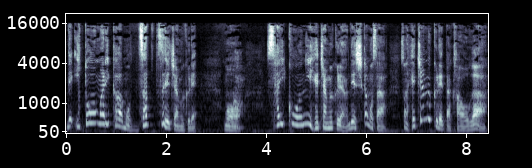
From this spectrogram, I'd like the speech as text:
で、伊藤まりかはもうザッツへちゃむくれ。もう、最高にへちゃむくれなんで、しかもさ、そのへちゃむくれた顔が、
